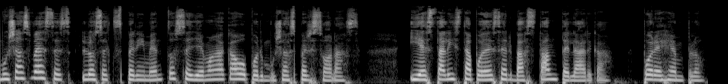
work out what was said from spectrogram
Muchas veces los experimentos se llevan a cabo por muchas personas, y esta lista puede ser bastante larga. Por ejemplo,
